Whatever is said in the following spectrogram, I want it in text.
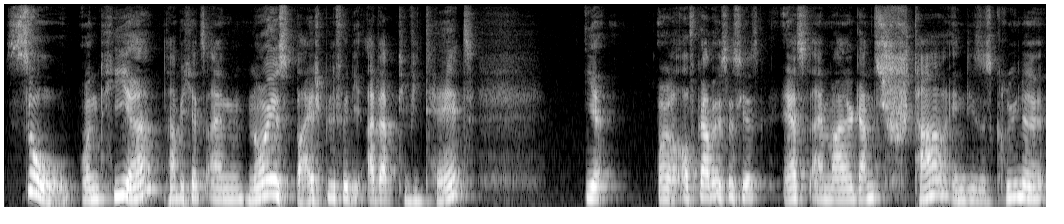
So, und hier habe ich jetzt ein neues Beispiel für die Adaptivität. Ihr, eure Aufgabe ist es jetzt erst einmal ganz starr in dieses grüne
